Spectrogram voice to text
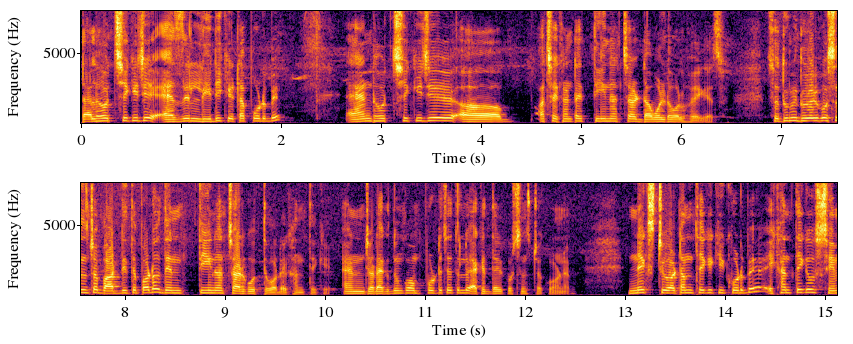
তাহলে হচ্ছে কি যে অ্যাজ এ লিরিক এটা পড়বে। অ্যান্ড হচ্ছে কি যে আচ্ছা এখানটায় তিন আর চার ডাবল ডাবল হয়ে গেছে। সো তুমি দুয়ের কোশ্চেন্সটা বাদ দিতে পারো দেন তিন আর চার করতে পারো এখান থেকে। অ্যান্ড যারা একদম কম পড়তে চায়, তাহলে একের দাগের কোশ্চেন্সটা করে নেবে। নেক্সট ওয়াটাম থেকে কি করবে? এখান থেকেও সেম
